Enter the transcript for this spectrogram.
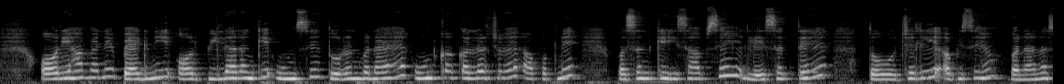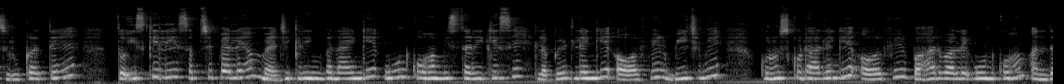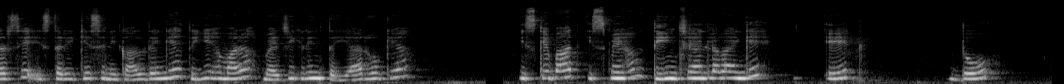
और यहाँ मैंने बैगनी और पीला रंग के ऊन से तोरण बनाया है। ऊन का कलर जो है आप अपने पसंद के हिसाब से ले सकते हैं। तो चलिए अब इसे हम बनाना शुरू करते हैं। तो इसके लिए सबसे पहले हम मैजिक रिंग बनाएँगे, ऊन को हम इस तरीके से लपेट लेंगे और फिर बीच में क्रूस को डालेंगे और फिर बाहर वाले ऊन को हम अंदर से इस तरीके से निकाल देंगे। तो ये हमारा मैजिक रिंग तैयार हो गया। इसके बाद इसमें हम तीन चैन लगाएँगे। एक, दो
